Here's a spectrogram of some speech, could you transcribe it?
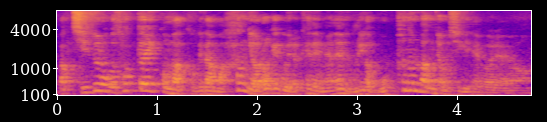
막 지수 로그 섞여 있고 막 거기다 막 항 여러 개고 이렇게 되면은 우리가 못 푸는 방정식이 돼 버려요.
